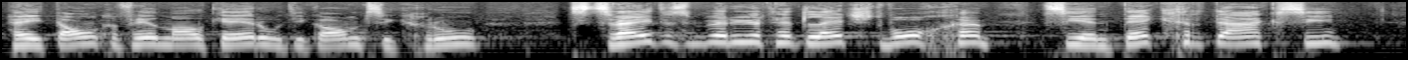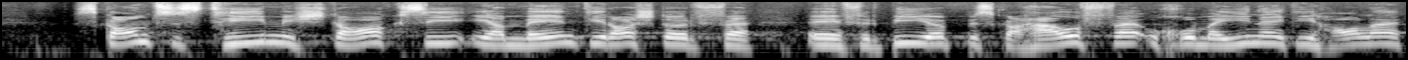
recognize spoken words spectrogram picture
Hey, danke vielmals, Gero und die ganze Crew. Das Zweite, was mich berührt hat, letzte Woche, waren Entdeckertage. Das ganze Team war da. Ich durfte am Montag rasch äh, vorbei etwas helfen und komme rein in die Halle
